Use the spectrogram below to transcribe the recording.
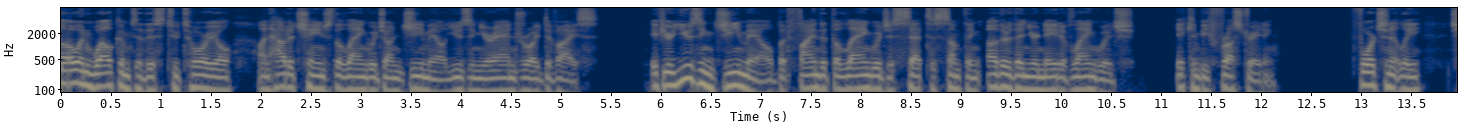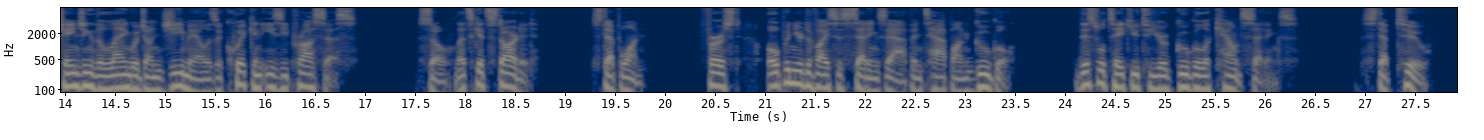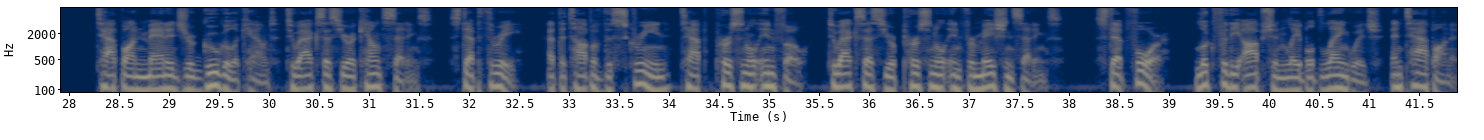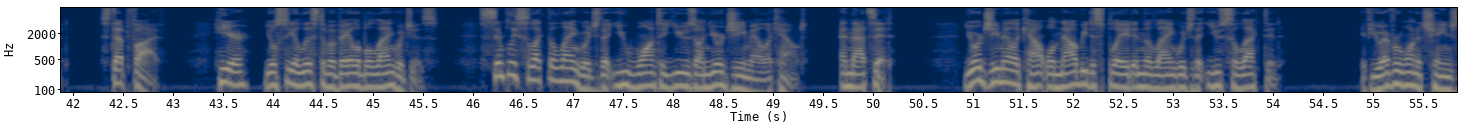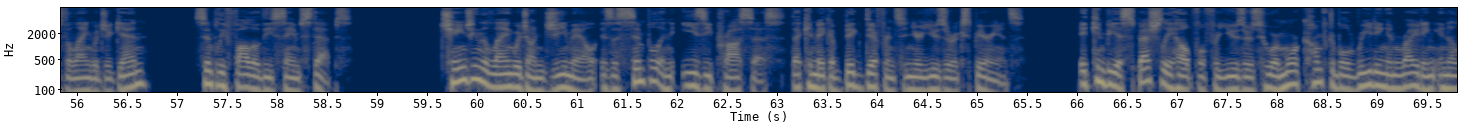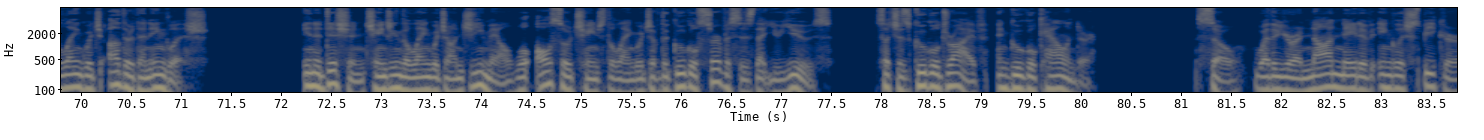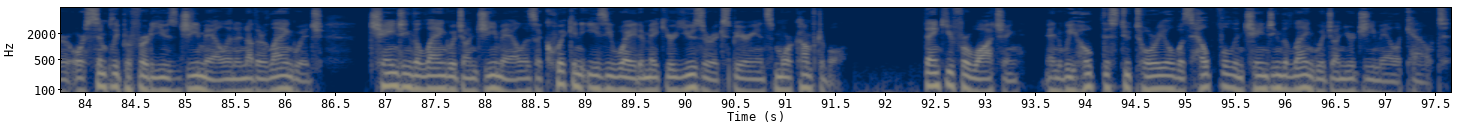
Hello and welcome to this tutorial on how to change the language on Gmail using your Android device. If you're using Gmail but find that the language is set to something other than your native language, it can be frustrating. Fortunately, changing the language on Gmail is a quick and easy process. So let's get started. Step 1. First, open your device's settings app and tap on Google. This will take you to your Google account settings. Step 2. Tap on Manage your Google account to access your account settings. Step 3. At the top of the screen, tap Personal Info to access your personal information settings. Step 4. Look for the option labeled Language and tap on it. Step 5. Here, you'll see a list of available languages. Simply select the language that you want to use on your Gmail account. And that's it. Your Gmail account will now be displayed in the language that you selected. If you ever want to change the language again, Simply follow these same steps. Changing the language on Gmail is a simple and easy process that can make a big difference in your user experience. It can be especially helpful for users who are more comfortable reading and writing in a language other than English. In addition, changing the language on Gmail will also change the language of the Google services that you use, such as Google Drive and Google Calendar. So, whether you're a non-native English speaker or simply prefer to use Gmail in another language, Changing the language on Gmail is a quick and easy way to make your user experience more comfortable. Thank you for watching, and we hope this tutorial was helpful in changing the language on your Gmail account.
